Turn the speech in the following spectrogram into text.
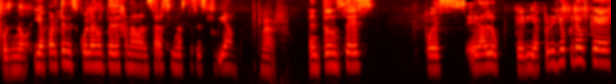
pues no. Y aparte en la escuela no te dejan avanzar si no estás estudiando. Claro. Entonces, pues era lo que quería. Pero yo creo que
